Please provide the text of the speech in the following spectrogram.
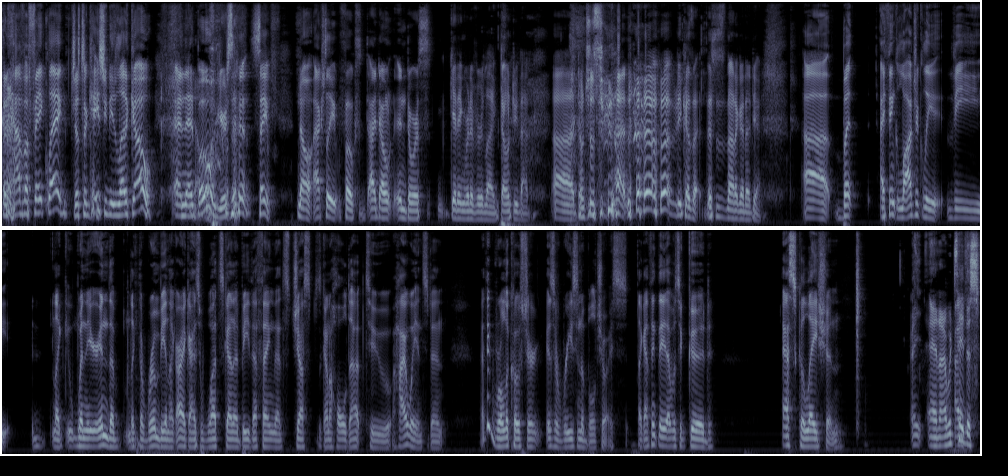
and have a fake leg just in case you need to let it go, and then boom, you're safe. No, actually, folks, I don't endorse getting rid of your leg. Don't do that. Uh, don't just do that because this is not a good idea. Uh, but I think logically, the like when you're in the like the room being like, all right, guys, what's gonna be the thing that's just gonna hold up to highway incident? I think roller coaster is a reasonable choice. Like I think they, that was a good escalation. And I would say I- this.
